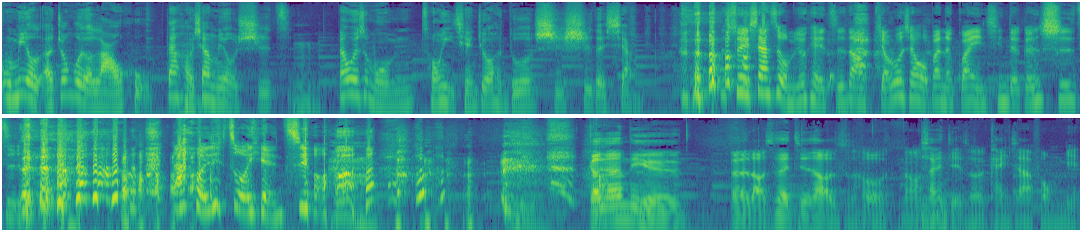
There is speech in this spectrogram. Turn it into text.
我们有呃，中国有老虎，但好像没有狮子。嗯，那为什么我们从以前就有很多石狮的像？所以下次我们就可以知道角落小伙伴的观影心得跟狮子，大家回去做研究。刚刚那个呃，老师在介绍的时候，然后珊珊姐说看一下封面，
